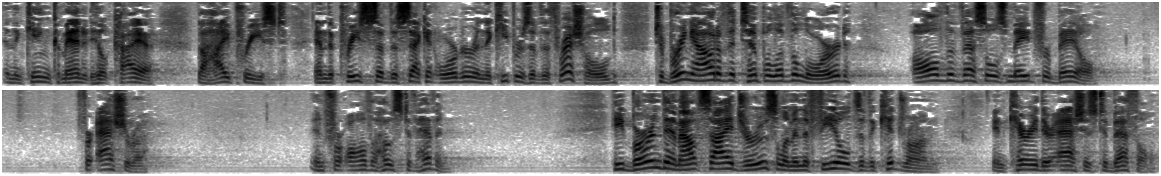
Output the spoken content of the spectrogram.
And the king commanded Hilkiah, the high priest, and the priests of the second order and the keepers of the threshold to bring out of the temple of the Lord all the vessels made for Baal, for Asherah, and for all the host of heaven. He burned them outside Jerusalem in the fields of the Kidron and carried their ashes to Bethel.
